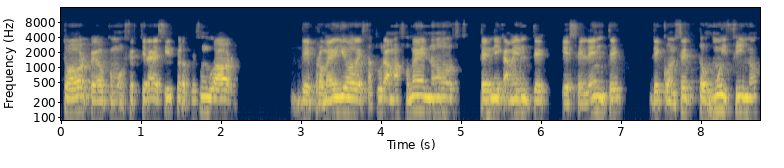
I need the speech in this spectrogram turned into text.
torpe o como se quiera decir, pero que es un jugador de promedio de estatura más o menos, técnicamente excelente, de conceptos muy finos,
